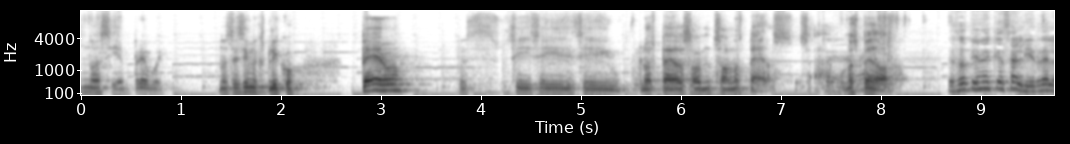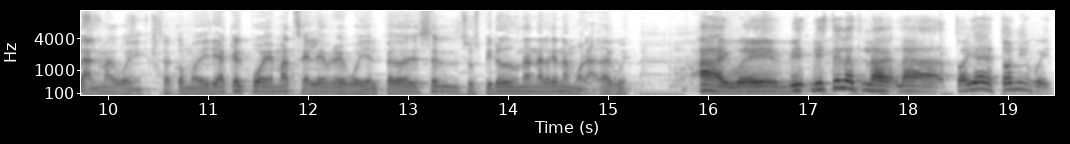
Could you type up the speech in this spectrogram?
no siempre, güey. No sé si me explico. Pero, pues sí, sí, sí, los pedos son, son los pedos. O sea, uno es pedor. Eso tiene que salir del alma, güey. O sea, como diría que el poema célebre, güey. El pedo es el suspiro de una nalga enamorada, güey. Ay, güey, ¿vi- ¿viste la, la- la toalla de Tony, güey?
